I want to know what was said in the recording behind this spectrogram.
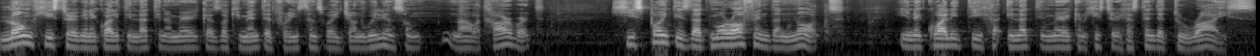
long history of inequality in Latin America, as documented, for instance, by John Williamson, now at Harvard, his point is that more often than not, inequality in Latin American history has tended to rise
